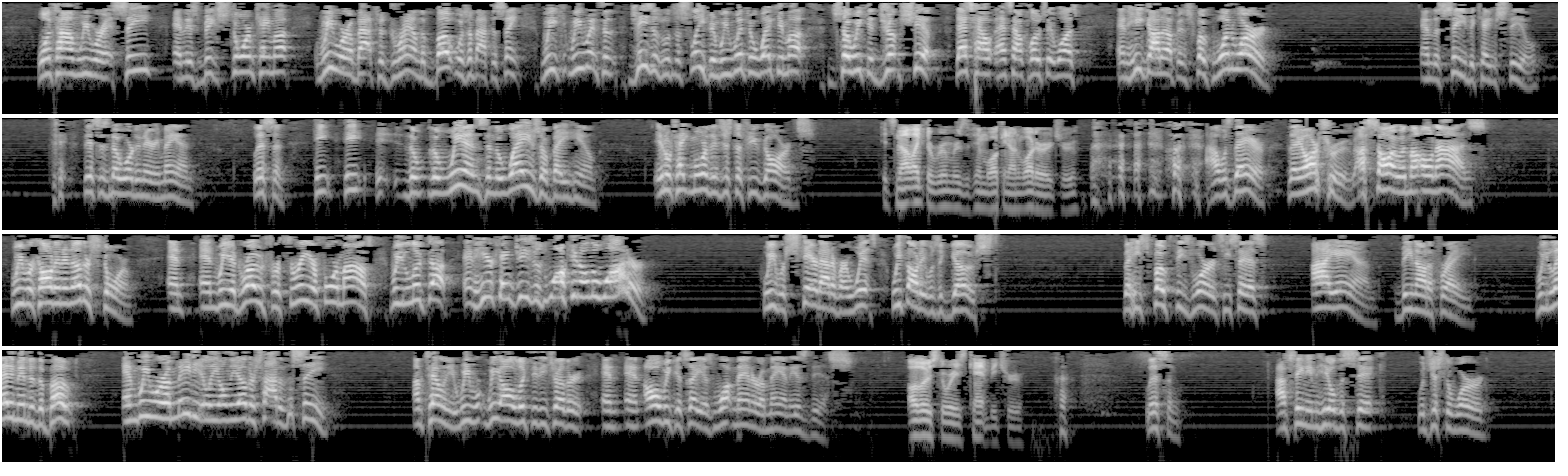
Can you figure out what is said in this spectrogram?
one time we were at sea and this big storm came up. We were about to drown. The boat was about to sink. We, we went to, Jesus was asleep and we went to wake him up so we could jump ship. That's how, that's how close it was. And he got up and spoke one word and the sea became still. this is no ordinary man. Listen, he, he, the, the winds and the waves obey him. It'll take more than just a few guards. It's not like the rumors of him walking on water are true. I was there. They are true. I saw it with my own eyes. We were caught in another storm and, and we had rowed for three or four miles. We looked up and here came Jesus walking on the water. We were scared out of our wits. We thought he was a ghost. But he spoke these words. He says, I am. Be not afraid. We let him into the boat and we were immediately on the other side of the sea. I'm telling you, we, were, we all looked at each other and, and all we could say is, what manner of man is this? All those stories can't be true. Listen, I've seen him heal the sick with just a word.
